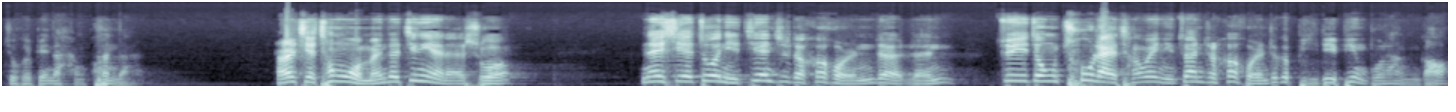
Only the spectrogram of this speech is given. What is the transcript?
就会变得很困难。而且从我们的经验来说，那些做你兼职的合伙人的人，最终出来成为你专职合伙人，这个比例并不是很高。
